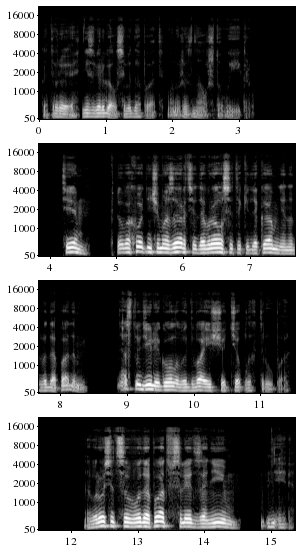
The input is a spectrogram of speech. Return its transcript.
в которое низвергался водопад, он уже знал, что выиграл. Тем, кто в охотничьем азарте добрался-таки до камня над водопадом, остудили головы два еще теплых трупа. А броситься в водопад вслед за ним — нет.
